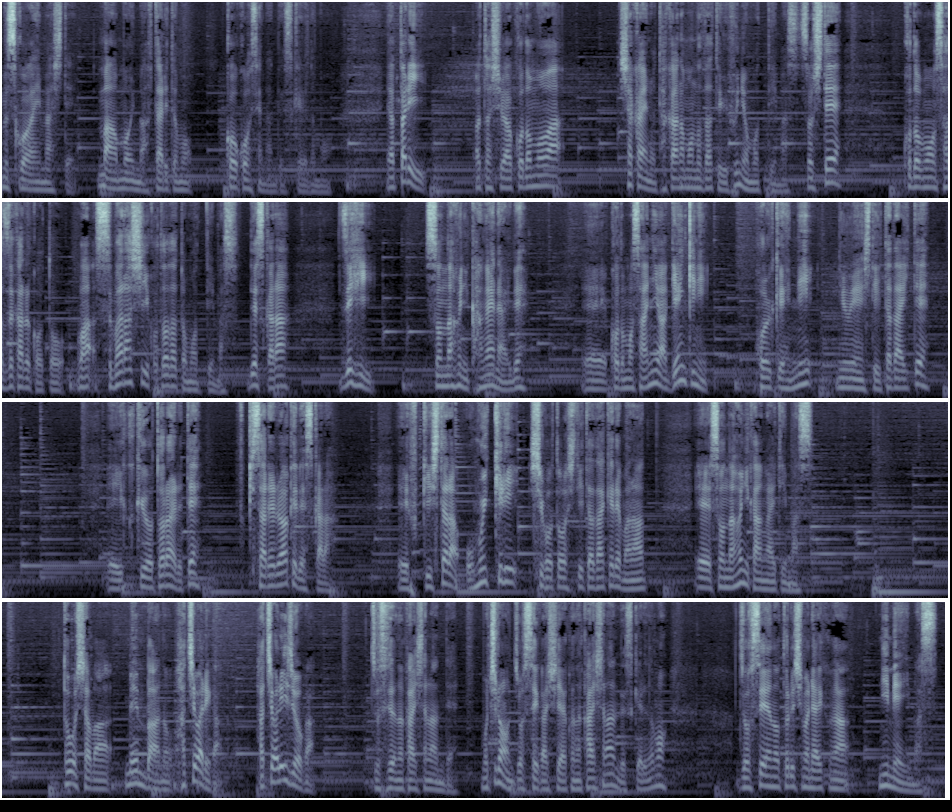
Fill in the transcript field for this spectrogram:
息子がいましてまあもう今2人とも高校生なんですけれどもやっぱり私は子供は社会の宝物だというふうに思っています。そして子供を授かることは素晴らしいことだと思っています。ですからぜひそんなふうに考えないで、えー、子供さんには元気に保育園に入園していただいて、育休を取られて復帰されるわけですから、え、復帰したら思いっきり仕事をしていただければな、え、そんなふうに考えています。当社はメンバーの8割が8割以上が女性の会社なんでもちろん女性が主役の会社なんですけれども女性の取締役が2名います。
